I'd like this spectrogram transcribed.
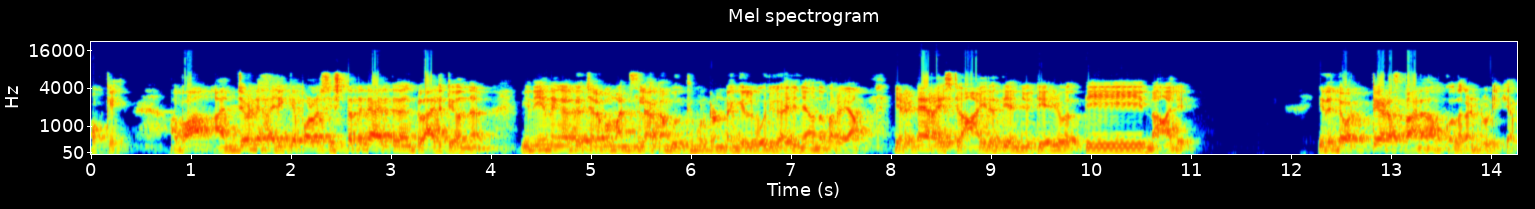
ഓക്കെ അപ്പൊ ആ അഞ്ചുകൊണ്ട് ഹരിക്കപ്പോഴുള്ള ശിഷ്ടത്തിന്റെ കാര്യത്തിൽ നിങ്ങൾക്ക് ക്ലാരിറ്റി വന്ന് ഇനി നിങ്ങൾക്ക് ചിലപ്പോൾ മനസ്സിലാക്കാൻ ബുദ്ധിമുട്ടുണ്ടെങ്കിൽ ഒരു കാര്യം ഞാൻ ഒന്ന് പറയാം. എട്ട് റൈസ് ടു ആയിരത്തി അഞ്ഞൂറ്റി എഴുപത്തി നാല് ഇതിന്റെ ഒറ്റയുടെ സ്ഥാനം നമുക്കൊന്ന് കണ്ടുപിടിക്കാം.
